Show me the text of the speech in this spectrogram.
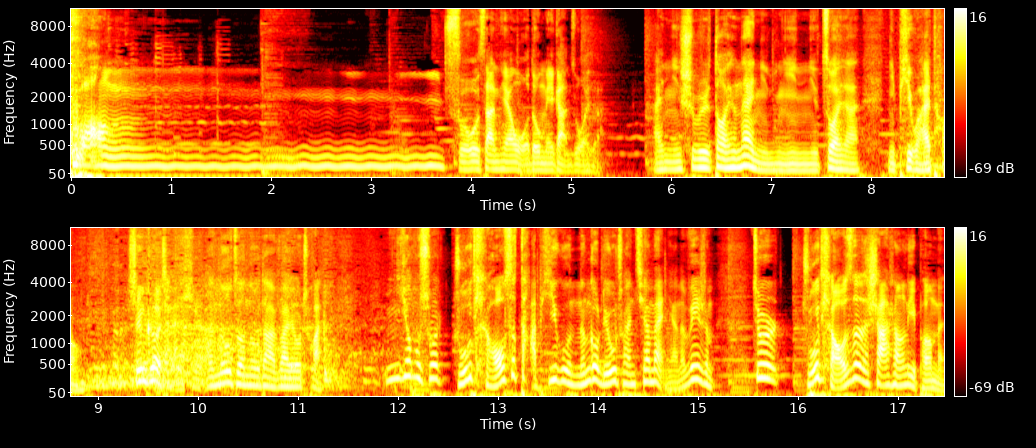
嘣。此后三天我都没敢坐下。哎，你是不是到现在你你你坐下，你屁股还疼？深刻阐释，no 做 no die，why you try？你要不说竹条子打屁股能够流传千百年的，为什么？就是竹条子的杀伤力，朋友们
